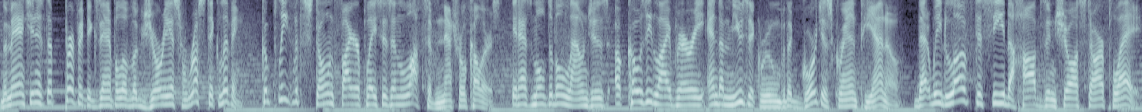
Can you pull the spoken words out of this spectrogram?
The mansion is the perfect example of luxurious rustic living, complete with stone fireplaces and lots of natural colors. It has multiple lounges, a cozy library, and a music room with a gorgeous grand piano that we'd love to see the Hobbs and Shaw star play.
